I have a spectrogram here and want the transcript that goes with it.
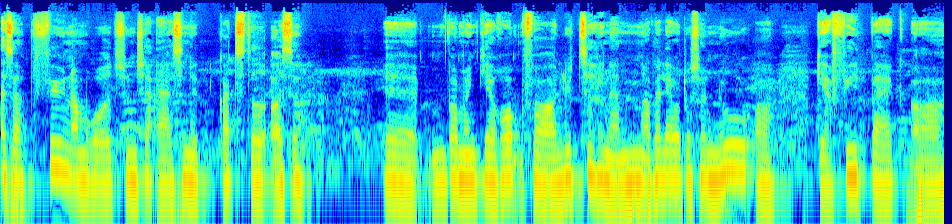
altså Fynområdet, synes jeg, er sådan et godt sted også, øh, hvor man giver rum for at lytte til hinanden, og hvad laver du så nu, og giver feedback, og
